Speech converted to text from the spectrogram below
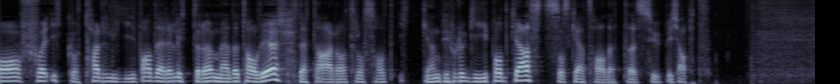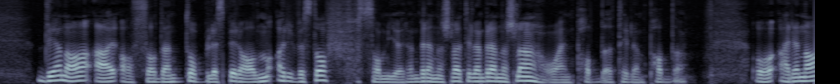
Og for ikke å ta livet av dere lyttere med detaljer, dette er da tross alt ikke en biologipodkast, så skal jeg ta dette superkjapt. DNA er altså den doble spiralen med arvestoff som gjør en brennesle til en brennesle og en padde til en padde og RNA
